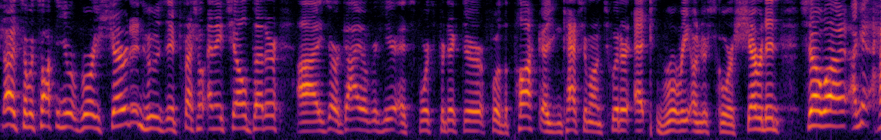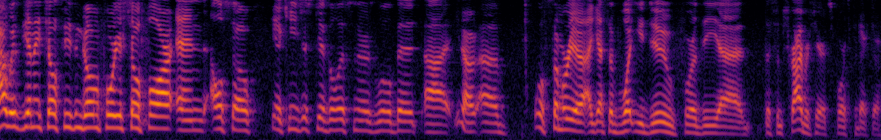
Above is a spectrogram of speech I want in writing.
all right, so we're talking here with Rory Sheridan, who's a professional NHL better. Uh, he's our guy over here at Sports Predictor for the Puck. Uh, you can catch him on Twitter at Rory underscore Sheridan. So, uh, I get how is the NHL season going for you so far? And also, you know, can you just give the listeners a little bit, uh, you know, uh, a little summary, uh, I guess, of what you do for the uh, the subscribers here at Sports Predictor?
